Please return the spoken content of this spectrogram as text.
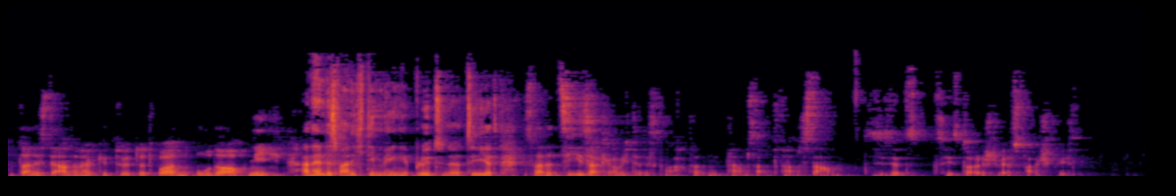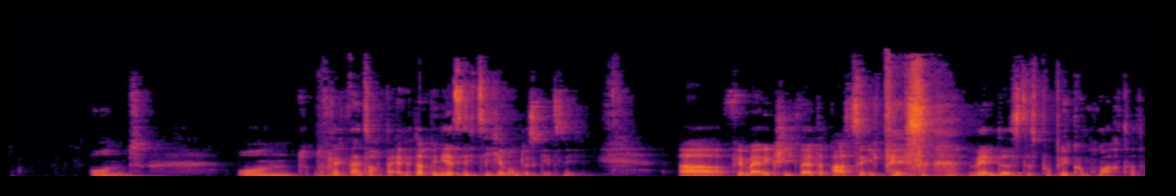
und dann ist der andere halt getötet worden oder auch nicht. Ah nein, das war nicht die Menge, Blödsinn, jetzt, das war der Cäsar, glaube ich, der das gemacht hat mit Thumbs up, Thumbs down. Das ist jetzt historisch, wäre es falsch gewesen. Und, und, oder vielleicht waren es auch beide, da bin ich jetzt nicht sicher, um das geht es nicht. Äh, für meine Geschichte weiter passt es eigentlich besser, wenn das das Publikum gemacht hat.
